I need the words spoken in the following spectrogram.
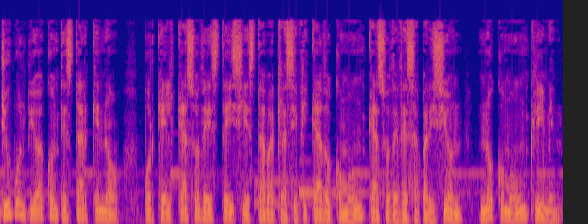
Yu volvió a contestar que no, porque el caso de Stacy estaba clasificado como un caso de desaparición, no como un crimen.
